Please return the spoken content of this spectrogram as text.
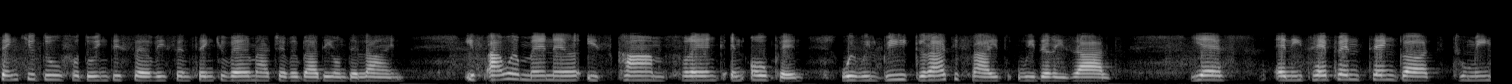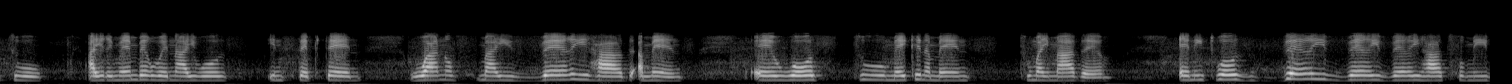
Thank you, Do, for doing this service, and thank you very much, everybody on the line. If our manner is calm, frank, and open, we will be gratified with the result. Yes, and it happened, thank God, to me too. I remember when I was in step 10, one of my very hard amends uh, was to make an amends to my mother. And it was very, very, very hard for me,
